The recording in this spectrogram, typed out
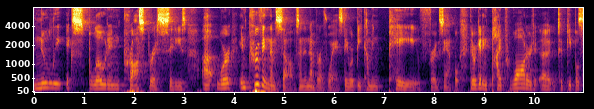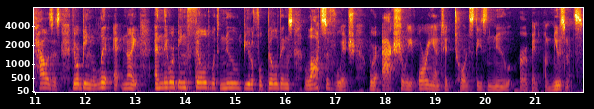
newly exploding, prosperous cities uh, were improving themselves in a number of ways. They were becoming paved, for example. They were getting piped water to, uh, to people's houses. They were being lit at night, and they were being filled with new, beautiful buildings, lots of which were actually oriented towards these new urban amusements.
